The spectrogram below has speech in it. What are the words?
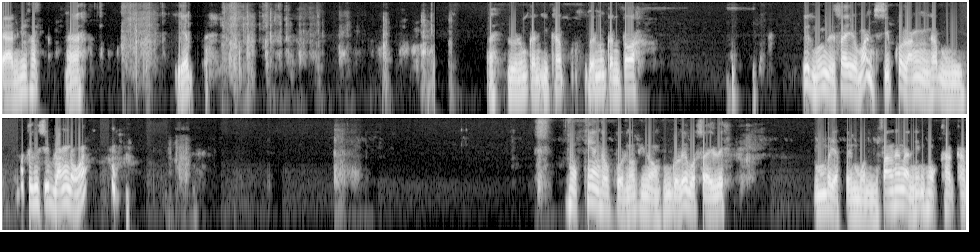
การอยู่ครับนะเย็บไปดูน้ำกันอีกครับเดินน้ำกันต่อ ขึ้นผมเลยใส่ประมาณสิบก็หลังครับมึงบ่ถึงสิบหลังหรอกวะหกแห้งเขาขนเนาะพี่น้องผมก็เลยบ่ใส่เลยผมไม่อยากไปหมุนฟังทั้งนั้นเห็นหกคักครับ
